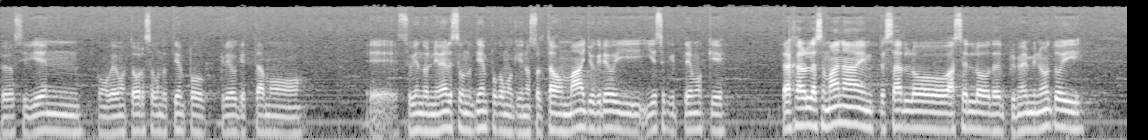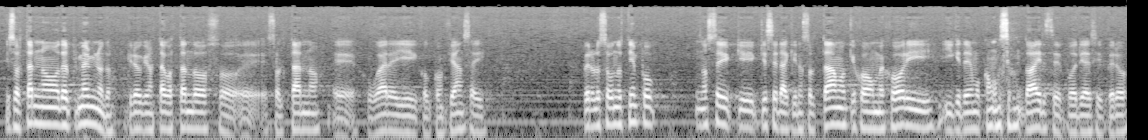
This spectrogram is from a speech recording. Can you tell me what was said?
pero si bien, como vemos todos los segundos tiempos, creo que estamos eh, subiendo el nivel el segundo tiempo, como que nos soltamos más, yo creo, y, y eso que tenemos que trabajar la semana, empezarlo hacerlo desde el primer minuto y, y soltarnos del primer minuto. Creo que nos está costando so- eh, soltarnos, eh, jugar ahí con confianza. Y... Pero los segundos tiempos, no sé qué, será, que nos soltamos, que jugamos mejor y, que tenemos como un segundo aire, se podría decir. Pero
